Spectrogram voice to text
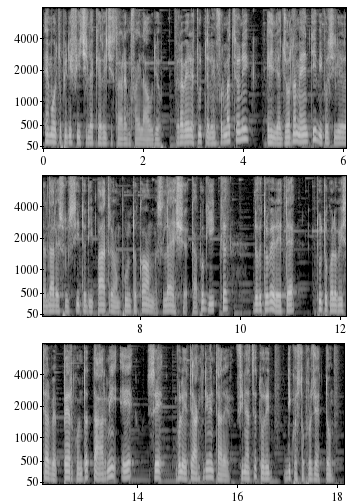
è molto più difficile che registrare un file audio. Per avere tutte le informazioni e gli aggiornamenti vi consiglio di andare sul sito di patreon.com slash capogeek dove troverete tutto quello che vi serve per contattarmi e se volete anche diventare finanziatori di questo progetto.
